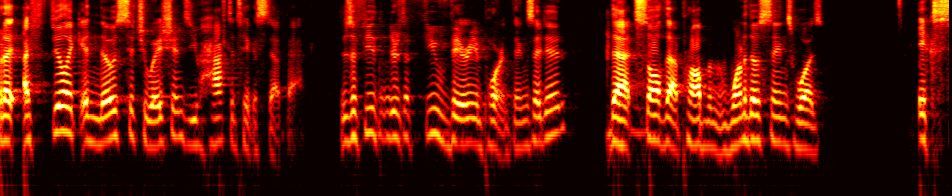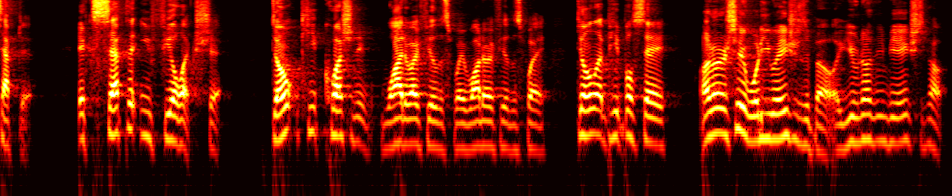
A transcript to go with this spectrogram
but I, I feel like in those situations, you have to take a step back. There's a few there's a few very important things I did that solved that problem. One of those things was accept it. Accept that you feel like shit. Don't keep questioning why do I feel this way? Why do I feel this way? Don't let people say, I don't understand. What are you anxious about? Like you have nothing to be anxious about.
